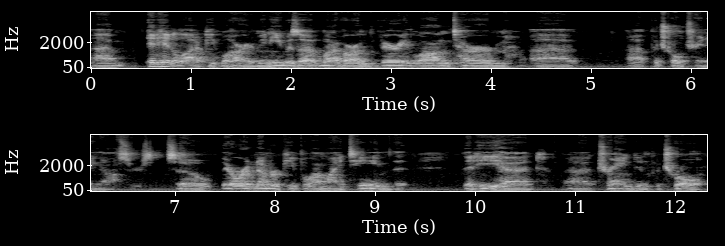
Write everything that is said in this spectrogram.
um, it hit a lot of people hard. I mean, he was a, one of our very long term uh, uh, patrol training officers, so there were a number of people on my team that that he had uh, trained in patrol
